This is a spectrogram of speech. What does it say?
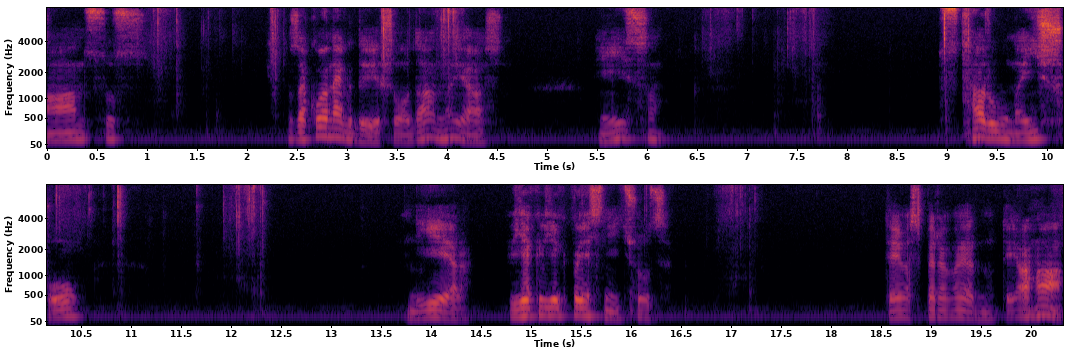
Ансус. Закон як дишло, да? Ну ясно. Іса. Старуна, і шо? Як, як поясніть, що це? Ти вас перевернутий. Ага.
